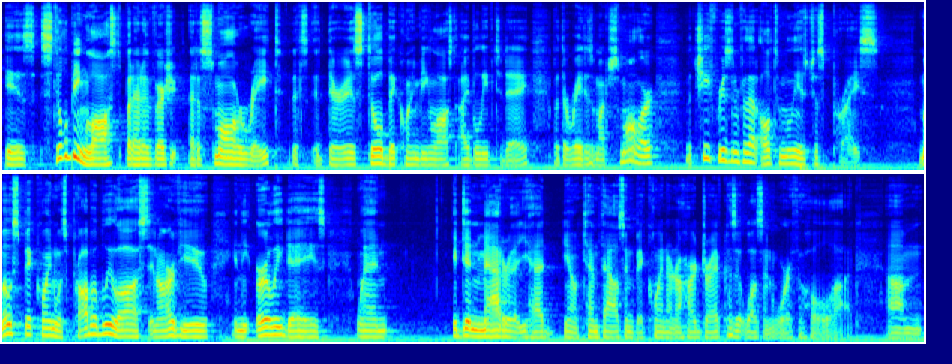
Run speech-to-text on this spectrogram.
is still being lost, but at a very at a smaller rate. It's, there is still Bitcoin being lost, I believe, today, but the rate is much smaller. The chief reason for that ultimately is just price. Most Bitcoin was probably lost, in our view, in the early days when it didn't matter that you had you know 10,000 Bitcoin on a hard drive because it wasn't worth a whole lot. Um,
